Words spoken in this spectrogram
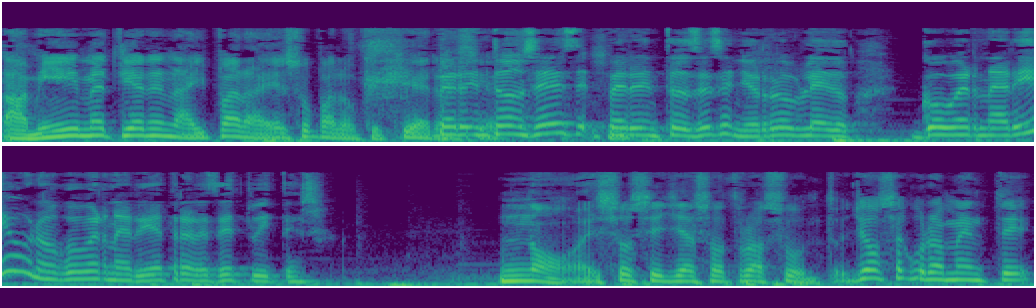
a mí me tienen ahí para eso, para lo que quieran. Pero entonces, pero entonces, señor Robledo, ¿gobernaría o no gobernaría a través de Twitter? No, eso sí ya es otro asunto. Yo seguramente,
